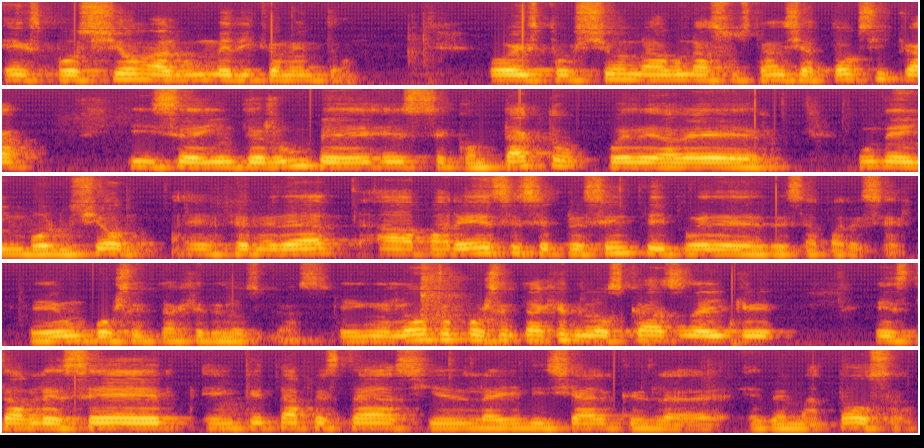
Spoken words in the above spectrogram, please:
exposición a algún medicamento o exposición a una sustancia tóxica y se interrumpe ese contacto, puede haber una involución. La enfermedad aparece, se presenta y puede desaparecer en un porcentaje de los casos. En el otro porcentaje de los casos hay que establecer en qué etapa está, si es la inicial, que es la edematosa,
